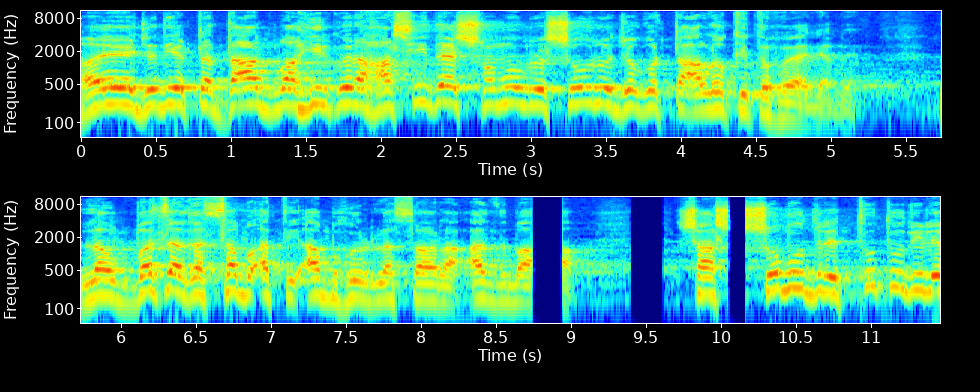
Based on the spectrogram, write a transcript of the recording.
হয় যদি একটা দাঁত বাহির করে হাসি দেয়, সমগ্র সৌর জগৎটা আলোকিত হয়ে যাবে। সব আতি আবহুর লাসারা আদবা। সমুদ্রে থুতু দিলে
